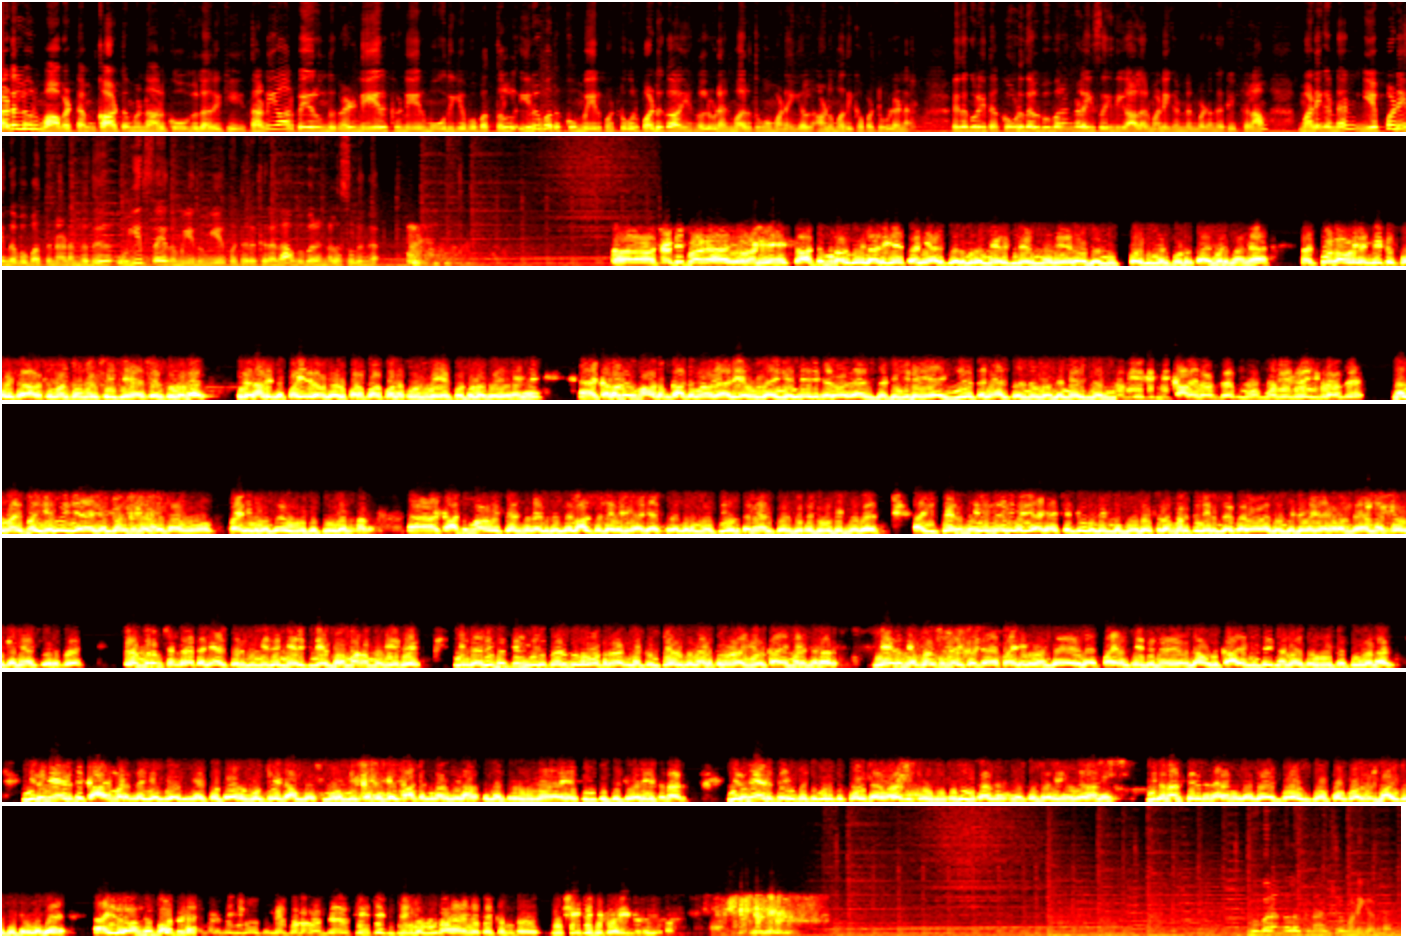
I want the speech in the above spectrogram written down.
கடலூர் மாவட்டம் காட்டுமன்னார் கோவில் அருகே தனியார் பேருந்துகள் நேருக்கு நேர் மோதிய விபத்தில் இருபதுக்கும் மேற்பட்டோர் படுகாயங்களுடன் மருத்துவமனையில் அனுமதிக்கப்பட்டுள்ளனர். இதுகுறித்த கூடுதல் விவரங்களை செய்தியாளர் மணிகண்டன் வழங்க கேட்கலாம். மணிகண்டன் எப்படி இந்த விபத்து நடந்தது? உயிர் சேதம் ஏதும் ஏற்பட்டிருக்கிறதா? விவரங்களை சொல்லுங்க. கண்டிப்பாக யுவராணி காட்டுமன்னார் கோயில் அருகே தனியார் பேருந்துகள் நேருக்கு நேர் மோதியதில் வந்து முப்பதுக்கும் மேற்பட்டோர் காயமடைந்தாங்க. தற்போது அவர்களை மீட்டு போலீசார் அரசு மருத்துவமனையில் சிகிச்சையாக சேர்த்துள்ளனர். இதனால் இந்த பகுதியில் வந்து ஒரு பரபரப்பான சூழ்நிலை ஏற்பட்டுள்ளது யுவராணி கடலூர் மாவட்டம் காட்டுமன்னார் அருகே உள்ள எல்லேரி சர்வதேசத்துக்கு இடையே இரு தனியார் பேருந்துகள் வந்து நேருக்கு நேர் மோதியது. இன்னைக்கு காலையில வந்து மோதியது. இதுல வந்து நல்வாய்ப்பா எது எண்பதுக்கும் மேற்பட்ட பயணிகள் வந்து உயிர் தப்பியுள்ளனர் ஆஹ் காட்டுமாவு பேருந்து நிலையத்திலிருந்து லால்பேட்டை வழியாக சிதம்பரம் நோக்கி ஒரு தனியார் பேருந்து சென்று கொண்டிருந்தது. ஆஹ் இப்பேருந்து எல்லேரி வழியாக சென்று கொண்டிருந்த போது சிதம்பரத்தில் இருந்து சர்வராஜன்பேட்டை வழியாக வந்த மற்றொரு தனியார் பேருந்து சிதம்பரம் சென்ற தனியார் பேருந்து மீது நேருக்கு நேர் பலமாக மோதியது. இந்த விபத்தில் இரு பேருந்துகள் ஓட்டுநர் மற்றும் பேருந்து நடத்துனர் ஆகியோர் காயமடைந்தனர். மேலும் எண்பதுக்கும் மேற்பட்ட பயணிகள் வந்து இதுல பயணம் செய்த நிலையில் வந்து அவங்களுக்கு காயமின்றி நல்வாய்ப்பை உயிர் இதனை அடுத்து காயமடைந்த எண்பதுக்கும் மேற்பட்டோர் நூத்தி எட்டு ஆம்புலன்ஸ் மூலம் மீட்கப்பட்டு காட்டுமன்னார் அரசு மருத்துவம் உண்மையாக சிகிச்சை பெற்று வருகின்றனர். இதனை அடுத்து விபத்து குறித்து போலீசார் வழக்கு செய்து விசாரணை மேற்கொண்டு வருகிறது ராணி இதனால் சிறிது நேரம் இங்க வந்து போக்குவரத்து பாதிக்கப்பட்டுள்ளது. இதுல வந்து பலத்த காயமடைந்த இருபதுக்கும் மேற்பட்டோர் வந்து சிகிச்சைக்கு பிரிவில் உள்நோயாளிகள் சேர்க்கப்பட்டு சிகிச்சை பெற்று வருகின்றனர் விவரங்களுக்கு நன்றி மணிகண்டன்.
